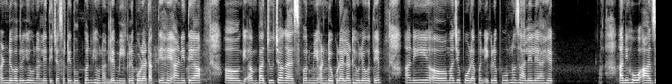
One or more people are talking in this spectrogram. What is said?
अंडे वगैरे घेऊन आणले. तिच्यासाठी दूध पण घेऊन आणले. मी इकडे पोळ्या टाकते आहे आणि त्या गॅ- बाजूच्या गॅसवर मी अंडे उकडायला ठेवले होते. आणि माझे पोळ्या पण इकडे पूर्ण झालेले आहेत. आणि हो आज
